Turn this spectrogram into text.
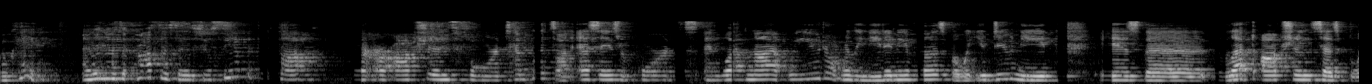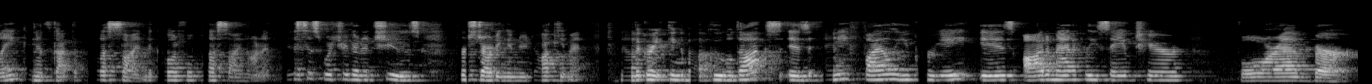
Okay, and then as it processes, you'll see up at the top, there are options for templates on essays, reports, and whatnot. Well, you don't really need any of those, but what you do need is the, the left option says blank, and it's got the plus sign, the colorful plus sign on it. This is what you're going to choose for starting a new document. Now, the great thing about Google Docs is any file you create is automatically saved here forever.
